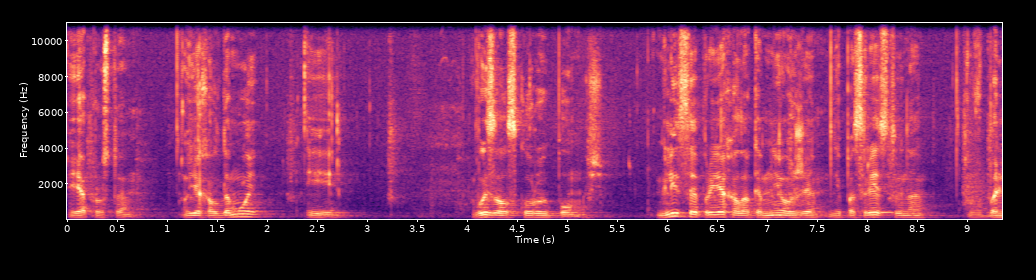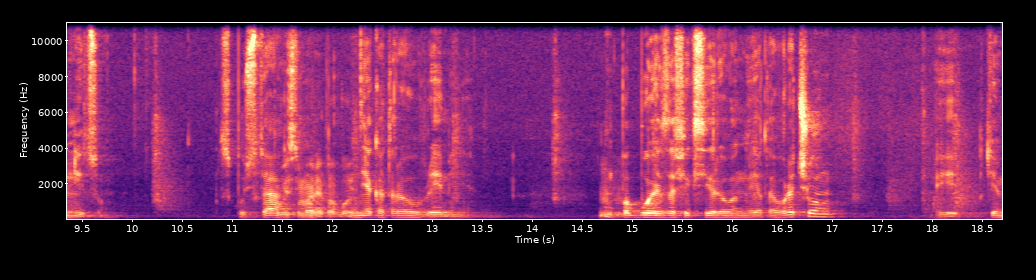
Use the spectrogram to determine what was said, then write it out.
я просто уехал домой и вызвал скорую помощь. Милиция приехала ко мне уже непосредственно в больницу. Спустя Вы снимали побои? некоторого времени. Ну, побои зафиксированы это врачом и тем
